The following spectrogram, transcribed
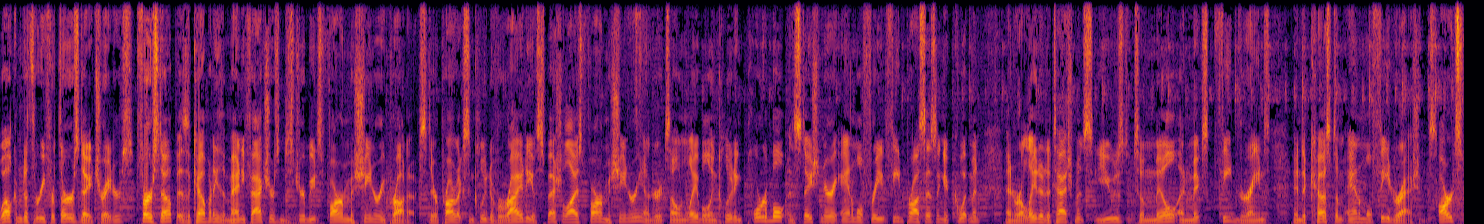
Welcome to 3 for Thursday, traders. First up is a company that manufactures and distributes farm machinery products. Their products include a variety of specialized farm machinery under its own label, including portable and stationary animal free feed processing equipment and related attachments used to mill and mix feed grains into custom animal feed rations. Arts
